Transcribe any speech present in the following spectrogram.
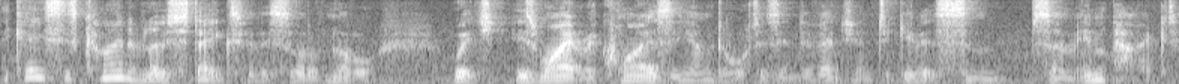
The case is kind of low stakes for this sort of novel, which is why it requires the young daughter's intervention to give it some, some impact,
